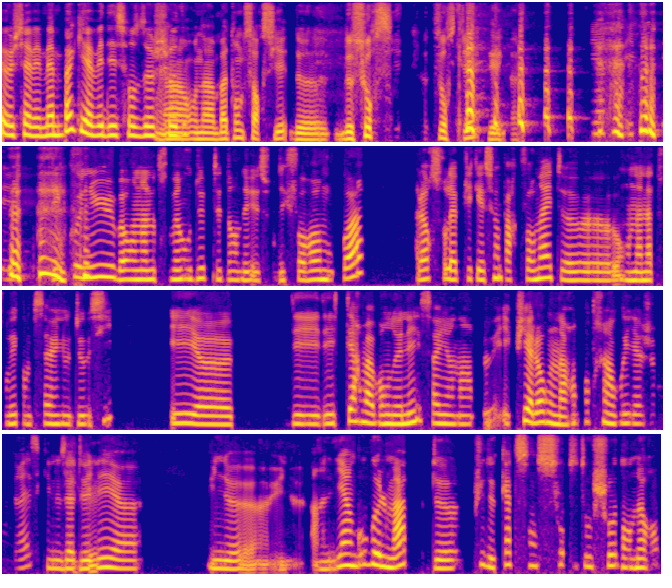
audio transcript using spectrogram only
je savais même pas qu'il y avait des sources d'eau chaude. On a, un bâton de sorcier, de, de sourcier. sourcier est connu, bah, on en a trouvé un ou deux peut-être des, sur des forums ou quoi. Alors sur l'application Park Fortnite, euh, on en a trouvé comme ça une ou deux aussi. Et euh, des, termes abandonnés, ça il y en a un peu. Et puis alors on a rencontré un voyageur en Grèce qui nous a donné euh, une, un lien Google Maps de plus de 400 sources d'eau chaude en Europe.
